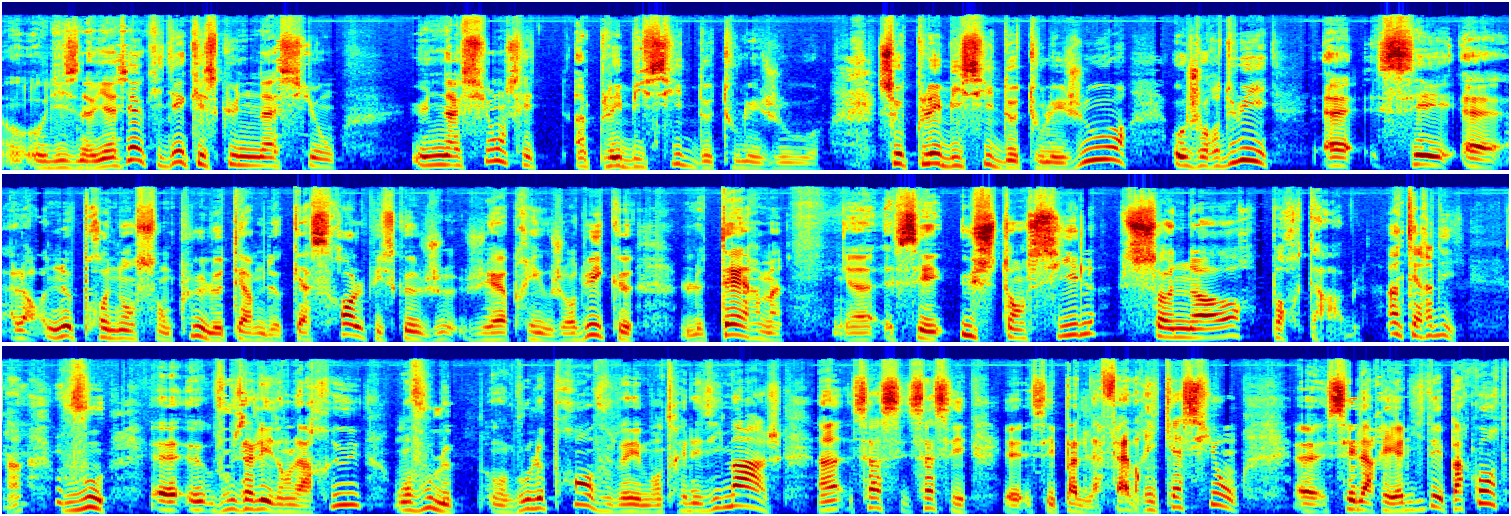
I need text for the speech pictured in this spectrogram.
au XIXe siècle, qui dit qu'est-ce qu'une nation? Une nation, c'est un plébiscite de tous les jours. Ce plébiscite de tous les jours, aujourd'hui, euh, c'est euh, alors ne prononçons plus le terme de casserole puisque j'ai appris aujourd'hui que le terme c'est ustensile sonore portable interdit. Hein. vous, euh, euh, vous allez dans la rue, on vous le, on vous le prend, vous avez montré les images. Hein. Ça, c'est, euh, c'est pas de la fabrication, c'est la réalité. Par contre,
